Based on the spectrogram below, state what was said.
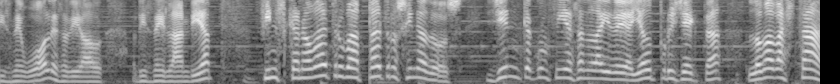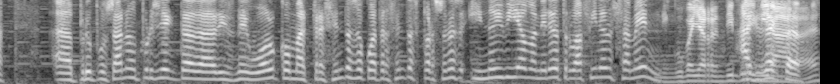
Disney World, és a dir, el, el Disneylandia, fins que no va trobar patrocinadors, gent que confiés en la idea i el projecte, l'home va estar eh, proposant el projecte de Disney World com a 300 o 400 persones i no hi havia manera de trobar finançament. Ningú veia rendible ni Exacte, ara, eh?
